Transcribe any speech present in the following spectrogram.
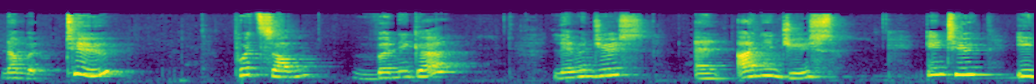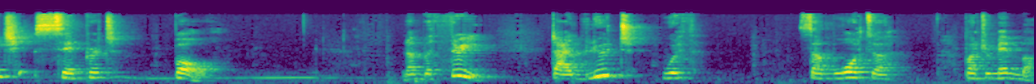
Number two, put some vinegar, lemon juice and onion juice into each separate bowl. Number three, dilute with some water, but remember,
